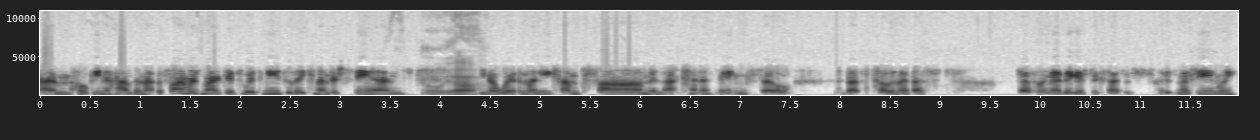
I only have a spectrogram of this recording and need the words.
I'm hoping to have them at the farmers markets with me, so they can understand, Oh yeah. you know, where the money comes from and that kind of thing. So that's probably my best, definitely my biggest success is, is my family.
